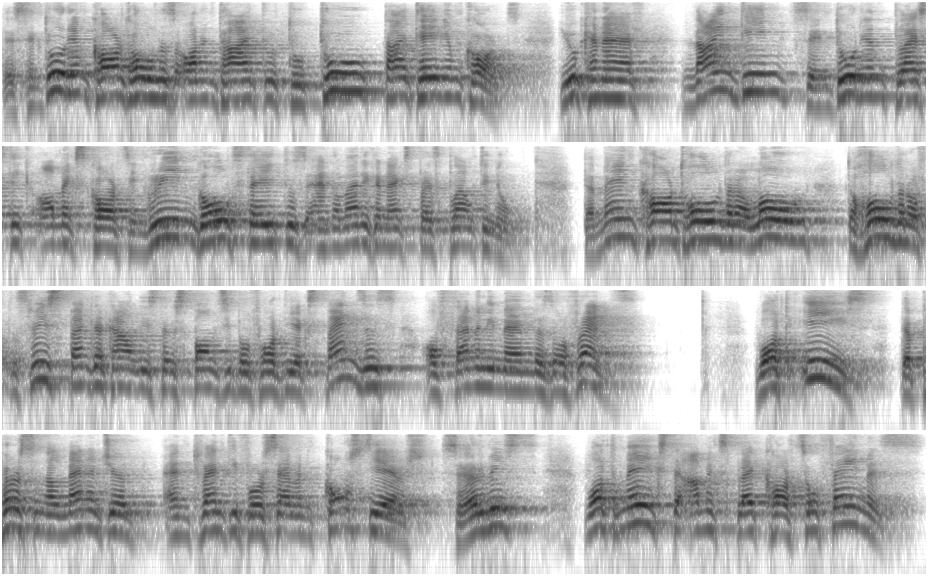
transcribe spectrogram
The Centurion card holders are entitled to two titanium cards. You can have 19 Centurion plastic Amex cards in green, gold status and American Express Platinum. The main card holder alone, the holder of the Swiss bank account is responsible for the expenses of family members or friends. What is the personal manager and 24-7 concierge service? What makes the Amex Black Card so famous?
